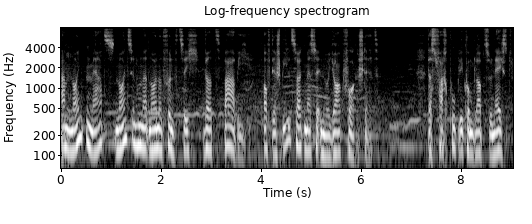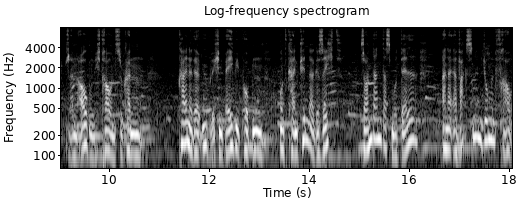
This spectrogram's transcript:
Am 9. März 1959 wird Barbie auf der Spielzeugmesse in New York vorgestellt. Das Fachpublikum glaubt zunächst, seinen Augen nicht trauen zu können. Keine der üblichen Babypuppen und kein Kindergesicht, sondern das Modell einer erwachsenen jungen Frau,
